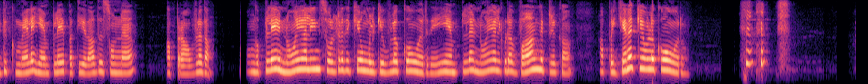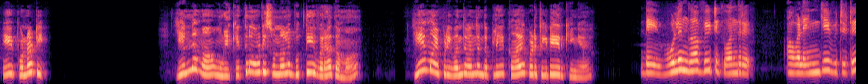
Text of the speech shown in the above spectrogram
இதுக்கு மேல என் பிள்ளைய பத்தி ஏதாவது சொன்ன? அப்புறம் அவ்வளோதான் உங்க பிள்ளைய நோயாளின்னு சொல்றதுக்கே உங்களுக்கு எவ்வளோ கோவம் வருது? என் பிள்ளை நோயாளி கூட வாங்கிட்டு இருக்கான் அப்ப எனக்கு எவ்வளோ கோவம் வரும்? ஏய் பொண்டாட்டி என்னம்மா உங்களுக்கு எத்தனை வாட்டி சொன்னாலும் புத்தியே வராதம்மா? ஏம்மா இப்படி வந்து வந்து அந்த பிள்ளைய காயப்படுத்திக்கிட்டே இருக்கீங்க? டேய் ஒழுங்கா வீட்டுக்கு வந்துரு. அவளை இங்கே விட்டுட்டு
